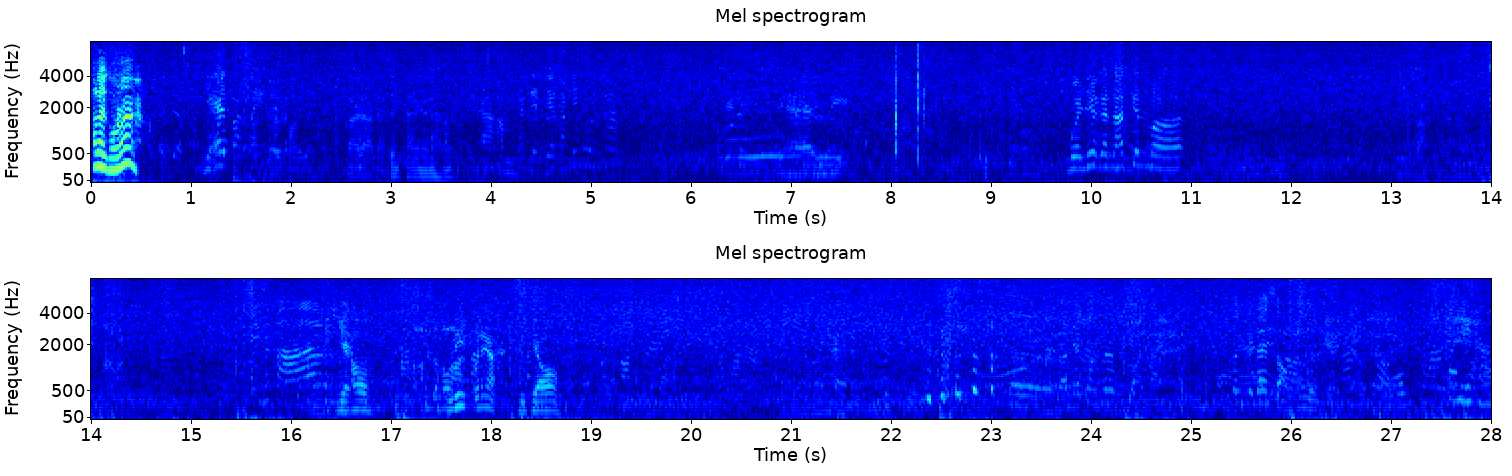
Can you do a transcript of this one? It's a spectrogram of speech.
อะไรกันวะน่ะเมื่อนยังกันนัดกันมาเกียวรีบปะเนี่ยพี่เกียว ต้องจะได้สองหมื่น สวัสดีค่ะ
